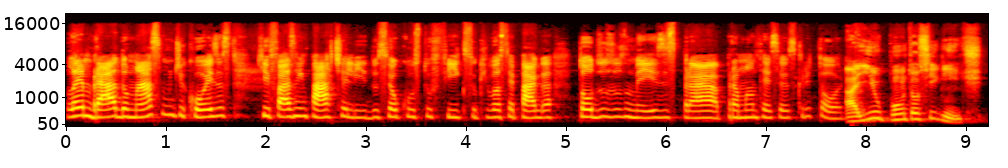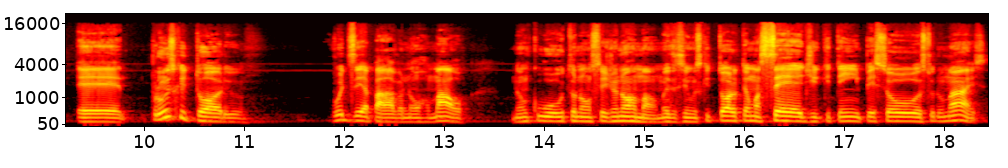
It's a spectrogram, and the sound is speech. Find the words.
lembrar do máximo de coisas que fazem parte ali do seu custo fixo que você paga todos os meses para manter escritório. Aí o ponto é o seguinte: é, para um escritório, vou dizer a palavra normal, não que o outro não seja normal, mas assim, um escritório que tem uma sede, que tem pessoas tudo mais,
